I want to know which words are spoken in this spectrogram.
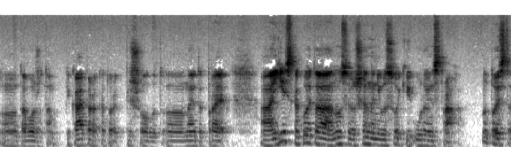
э, того же там пикапера, который пришел вот э, на этот проект, а, есть какой-то ну совершенно невысокий уровень страха. Ну то есть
